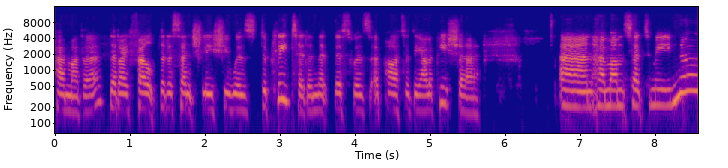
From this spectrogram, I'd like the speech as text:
her mother that i felt that essentially she was depleted and that this was a part of the alopecia. And her mum said to me no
